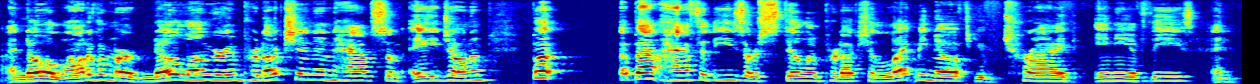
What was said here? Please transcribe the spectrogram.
I know a lot of them are no longer in production and have some age on them, but about half of these are still in production. Let me know if you've tried any of these. And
